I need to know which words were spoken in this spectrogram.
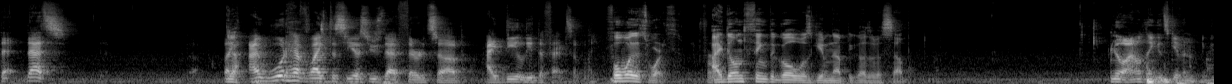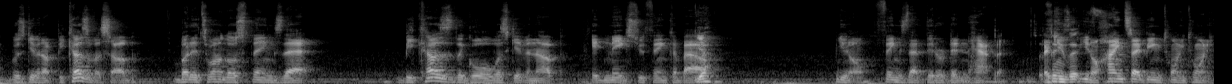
That that's like Yeah. I would have liked to see us use that third sub, ideally defensively. For what it's worth. For- I don't think the goal was given up because of a sub. No, I don't think it's given was given up because of a sub, but it's one of those things that because the goal was given up, it makes you think about Yeah. You know things that did or didn't happen. Like Things you, that- you know, hindsight being twenty twenty.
